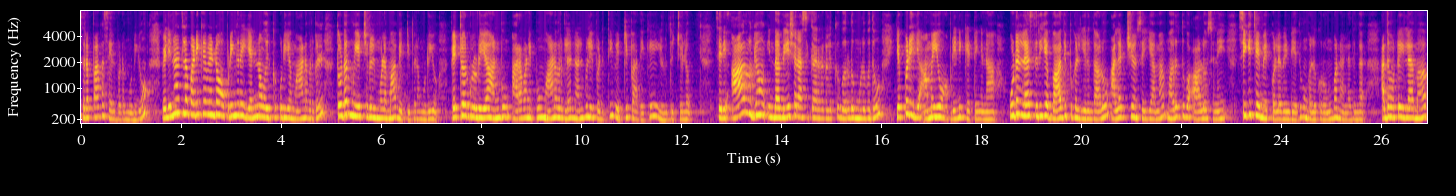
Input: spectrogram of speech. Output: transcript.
சிறப்பாக செயல்பட முடியும். வெளிநாட்டில் படிக்க வேண்டும் அப்படிங்கிற எண்ணம் இருக்கக்கூடிய மாணவர்கள் தொடர் முயற்சிகள் மூலமாக வெற்றி பெற முடியும். பெற்றோர்களுடைய அன்பும் அரவணைப்பும் மாணவர்களை நல்வழிப்படுத்தி வெற்றி பாதைக்கு இழுத்து செல்லும். சரி ஆரோக்கியம் இந்த மேஷராசிக்காரர்களுக்கு வருடம் முழுவதும் எப்படி அமையும் அப்படின்னு கேட்டிங்கன்னா உடலில் சிறிய பாதிப்புகள் இருந்தாலும் அலட்சியம் செய்யாமல் மருத்துவ ஆலோசனை சிகிச்சை மேற்கொள்ள வேண்டியது உங்களுக்கு ரொம்ப நல்லதுங்க. அது மட்டும் இல்லாமல்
